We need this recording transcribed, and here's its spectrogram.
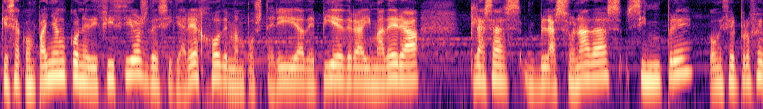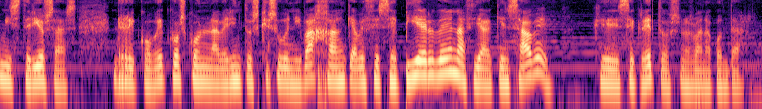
que se acompañan con edificios de sillarejo, de mampostería, de piedra y madera, clases blasonadas, siempre, como dice el profe, misteriosas, recovecos con laberintos que suben y bajan, que a veces se pierden hacia quién sabe qué secretos nos van a contar.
